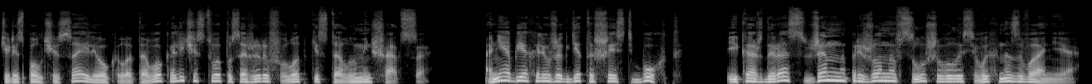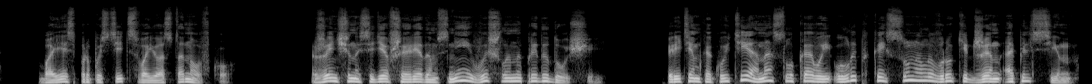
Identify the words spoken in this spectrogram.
Через полчаса или около того количество пассажиров в лодке стало уменьшаться. Они объехали уже где-то шесть бухт, и каждый раз Джен напряженно вслушивалась в их названия, боясь пропустить свою остановку. Женщина, сидевшая рядом с ней, вышла на предыдущий. Перед тем, как уйти, она с лукавой улыбкой сунула в руки Джен апельсин,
